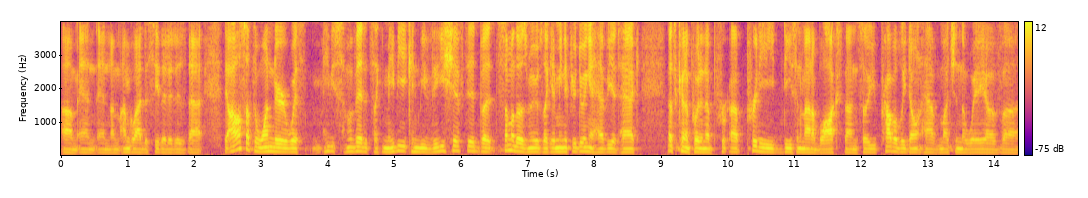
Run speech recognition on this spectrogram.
Um, and and I'm, I'm glad to see that it is that. I also have to wonder with maybe some of it, it's like maybe it can be V shifted, but some of those moves, like I mean, if you're doing a heavy attack that's going to put in a, pr- a pretty decent amount of blocks then so you probably don't have much in the way of uh,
